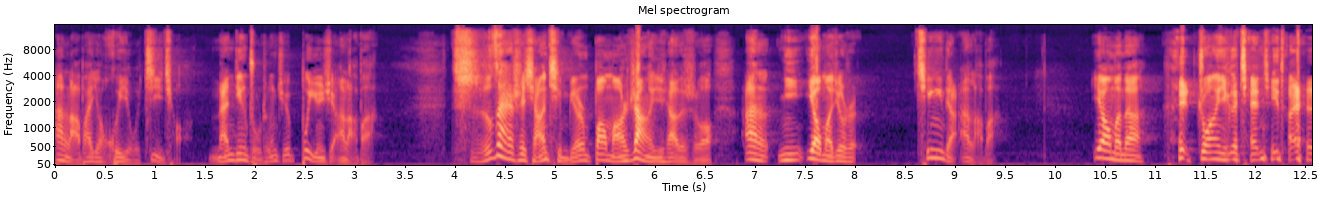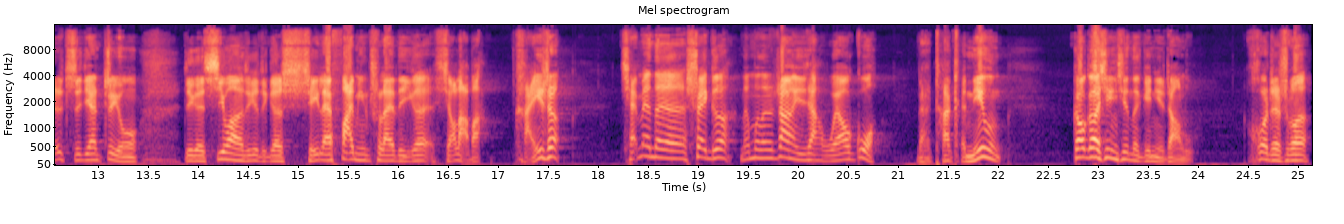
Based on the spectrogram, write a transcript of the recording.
按喇叭要会有技巧，南京主城区不允许按喇叭，实在是想请别人帮忙让一下的时候，按你要么就是轻一点按喇叭。要么呢，装一个前期段时间志勇，这个希望这个这个谁来发明出来的一个小喇叭，喊一声，前面的帅哥能不能让一下，我要过，那他肯定高高兴兴的给你让路，或者说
